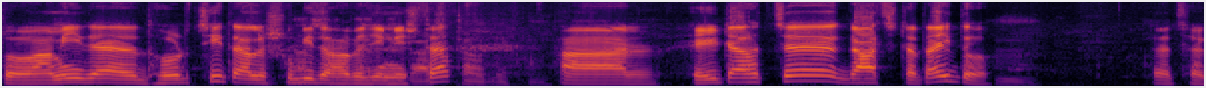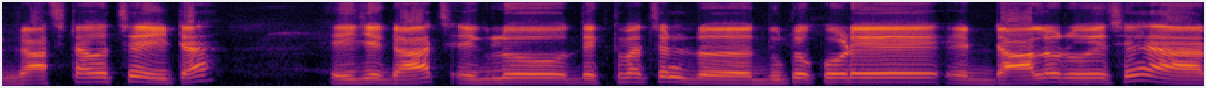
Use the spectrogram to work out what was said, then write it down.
তো আমি ধরছি তাহলে সুবিধা হবে জিনিসটা। আর এইটা হচ্ছে গাছটা তাই তো? আচ্ছা গাছটা হচ্ছে এইটা। এই যে গাছ এগুলো দেখতে পাচ্ছেন দুটো করে ডালও রয়েছে আর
